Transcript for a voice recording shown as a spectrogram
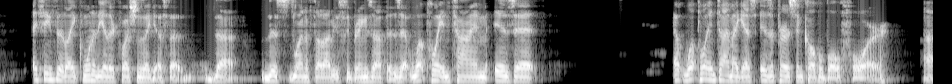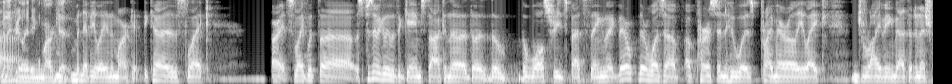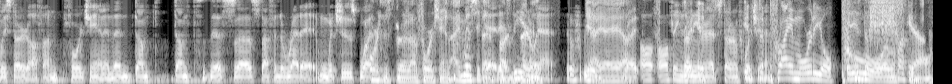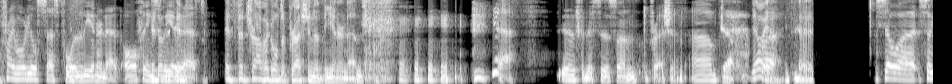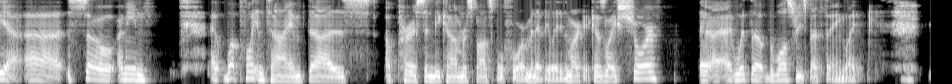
I think that like one of the other questions, I guess that that this line of thought obviously brings up is at what point in time is it at what point in time i guess is a person culpable for uh, Manipulating the market. manipulating the market because like all right so like with the specifically with the game stock and the the the, the wall street's bets thing like there there was a, a person who was primarily like driving that that initially started off on 4chan and then dumped dumped this uh, stuff into reddit which is what Of course, it started on 4chan. I of course missed it that did part it's the entirely. internet Yeah, yeah, yeah. Right. all, all things Right, on the it's- internet start on 4chan It's the primordial pool it is the of fucking yeah. primordial cesspool of the internet all things on the internet It's, the tropical depression of the internet. yeah. The emphasis on depression. Um, Yeah. Oh, yeah. yeah. so, uh, so yeah. Uh, so, I mean, at what point in time does a person become responsible for manipulating the market? Because, like, sure, uh, I, I- with the the Wall Street's bet thing, like,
